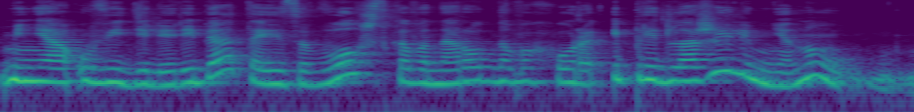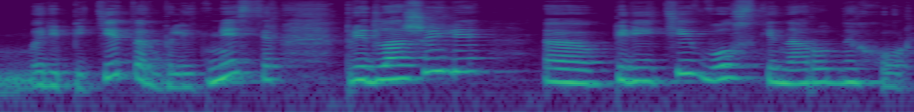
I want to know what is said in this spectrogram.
меня увидели ребята из Волжского народного хора и предложили мне, ну, репетитор, балетмейстер, предложили э, перейти в Волжский народный хор.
